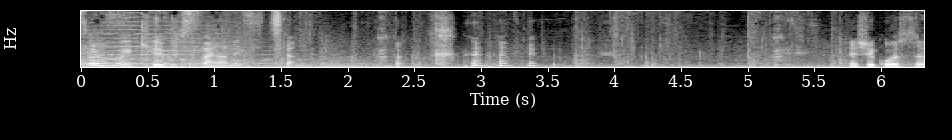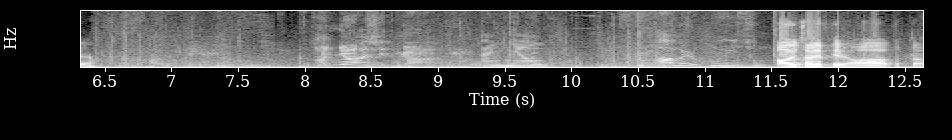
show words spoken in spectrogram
솔붕이 개불쌍하네 진짜 애쉬 꼬였어요? 안녕. 화물 후위 중. 아, 자리 필. 아, 아깝다.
